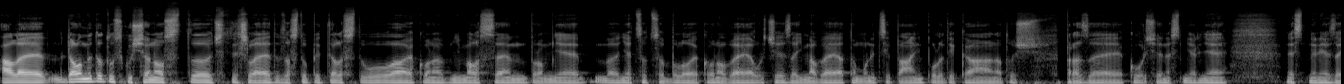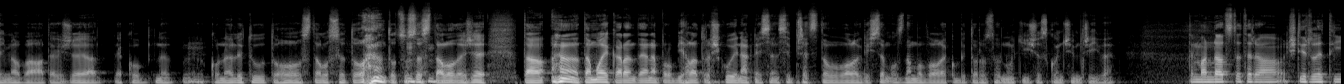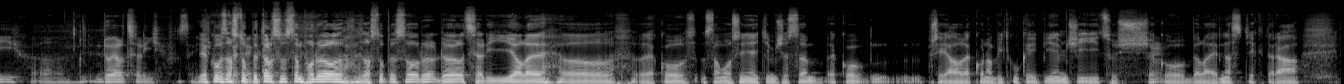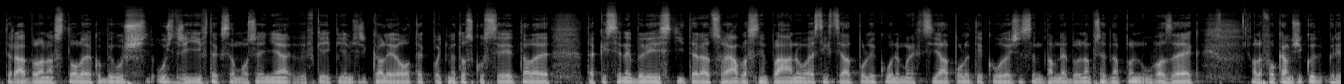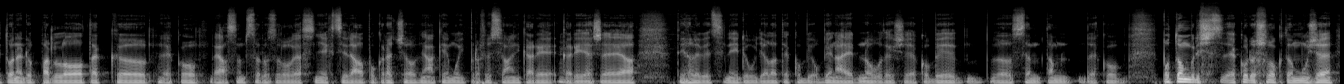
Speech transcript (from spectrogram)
Ale dalo mi to tu zkušenost eh, čtyř let v zastupitelstvu a jako vnímal jsem pro mě eh, něco, co bylo jako nové a určitě zajímavé a ta municipální politika na tož v Praze jako určitě nesmírně, nesmírně zajímavá, takže jako, ne, jako nelitu toho, stalo se to, to, co se stalo, takže ta, ta moje karanténa probíhala trošku jinak, než jsem si představoval, když jsem oznamoval to rozhodnutí, že skončím dříve. Ten mandát jste teda čtyřletý uh, dojel celý. Jako v zastupitelstvu jsem ho dojel, zastupitelstvo dojel celý, ale uh, jako samozřejmě tím, že jsem jako přijal jako nabídku KPMG, což hmm. jako byla jedna z těch, která, která byla na stole jakoby už, už dřív, tak samozřejmě v KPMG říkali, jo, tak pojďme to zkusit, ale taky si nebyli jistí teda, co já vlastně plánuju, jestli chci dělat politiku nebo nechci dělat politiku, takže jsem tam nebyl napřed na plný úvazek, ale v okamžiku, kdy to nedopadlo, tak uh, jako já jsem se rozhodl jasně, chci dál pokračovat v nějaké mojí profesionální kari- hmm. kariéře a tyhle věci nejdou dělat jakoby obě najednou, takže jakoby eh, jsem tam jako, potom, když jako došlo k tomu, že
